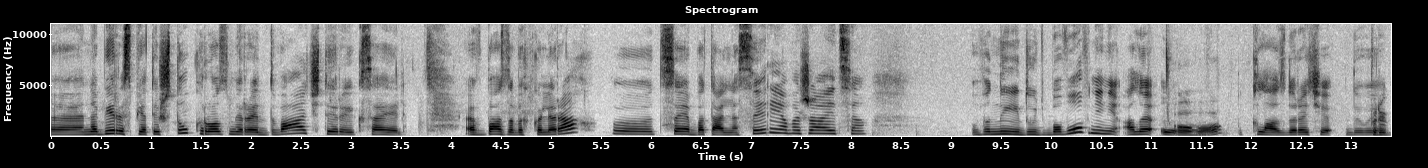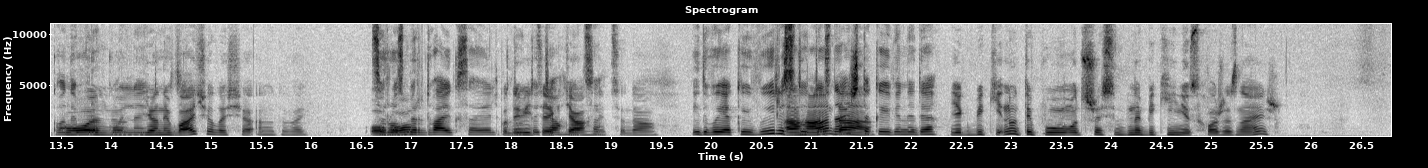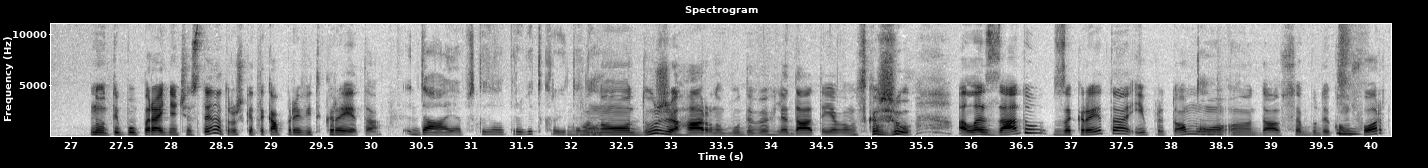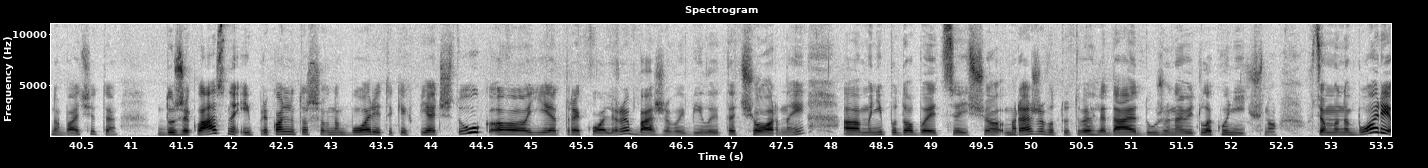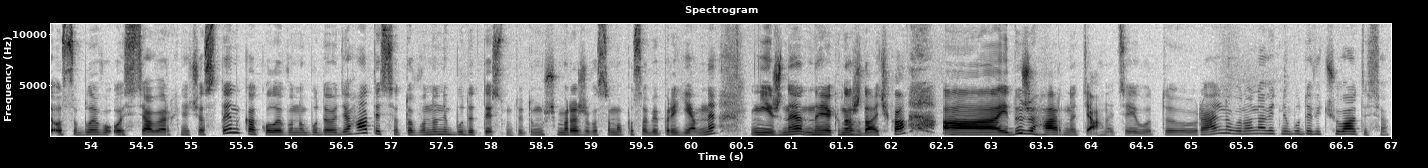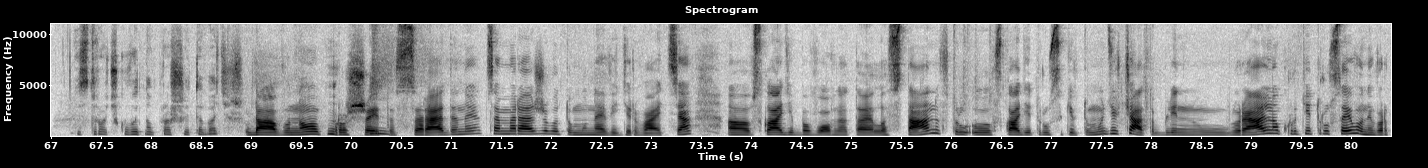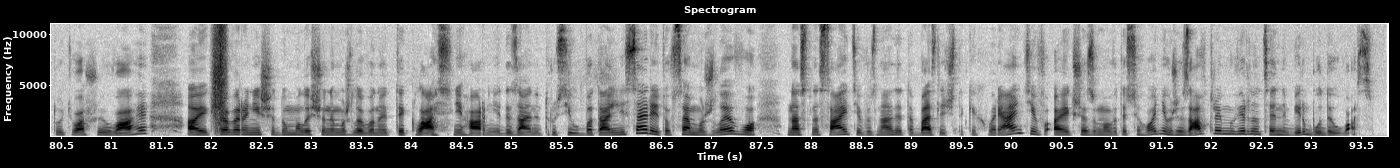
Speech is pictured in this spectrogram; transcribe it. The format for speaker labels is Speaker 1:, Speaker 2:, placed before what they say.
Speaker 1: Е, Набір із п'яти штук, розміри 2, 4 XL. В базових кольорах. Е, Це батальна серія вважається. Вони йдуть бавовняні, але о,
Speaker 2: Ого.
Speaker 1: клас. До речі, диви, як вони
Speaker 2: Прикольно.
Speaker 1: прикольно.
Speaker 2: Я не бачила ще. А ну давай.
Speaker 1: Це
Speaker 2: Ого.
Speaker 1: розмір 2 XL.
Speaker 2: Подивіться,
Speaker 1: круто
Speaker 2: як тягнеться, да.
Speaker 1: І диви, який виріс тут. Ти знаєш,
Speaker 2: да.
Speaker 1: такий він іде.
Speaker 2: Як бікі... Ну, типу, от щось на бікіні схоже, знаєш? Ну, типу, передня частина трошки така привідкрита.
Speaker 1: Да, я б сказала, привідкрите. Да.
Speaker 2: Воно дуже гарно буде виглядати, я вам скажу. Але ззаду закрита, і при тому о, да, все буде комфортно, бачите? Дуже класно і прикольно, то, що в наборі таких 5 штук е, є три кольори: бежевий, білий та чорний. Е, Мені подобається, що мережево тут виглядає дуже навіть лаконічно в цьому наборі. Особливо ось ця верхня частинка, коли воно буде одягатися, то воно не буде тиснути, тому що мережево само по собі приємне, ніжне, не як наждачка, а, і дуже гарно тягнеться. І от е, реально воно навіть не буде відчуватися.
Speaker 1: І строчку видно прошите, бачиш?
Speaker 2: Да, воно прошите зсередини, це мережево, тому не відірветься. В складі бавовна та еластан, в, тру- в складі трусиків. Тому, дівчата, блін, ну, реально круті труси, вони вартують вашої уваги. А якщо ви раніше думали, що неможливо знайти класні, гарні дизайни трусів у батальній серії, то все можливо. У нас на сайті ви знайдете безліч таких варіантів. А якщо замовити сьогодні, вже завтра, ймовірно, цей набір буде у вас.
